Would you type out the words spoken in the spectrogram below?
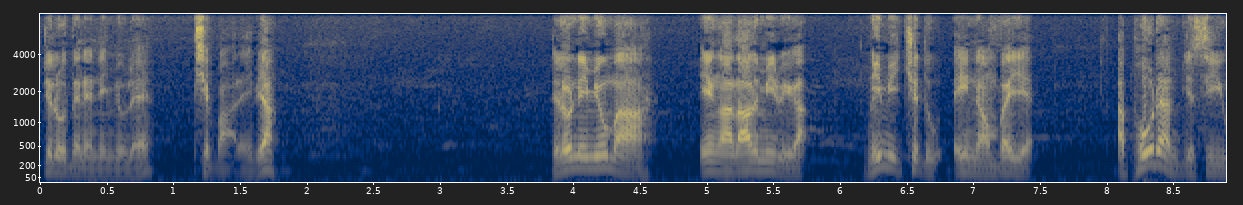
ပြုလုပ်တဲ့နေမျိုးလည်းဖြစ်ပါတယ်ဗျာဒီလိုနေမျိုးမှာအင်္ဂါသားသမီးတွေကမိမိချစ်သူအိမ်အောင်ဘက်ရဲ့ အဖိုးတန်ပစ္စည်း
